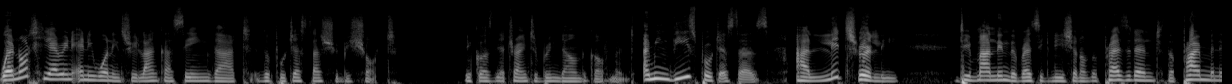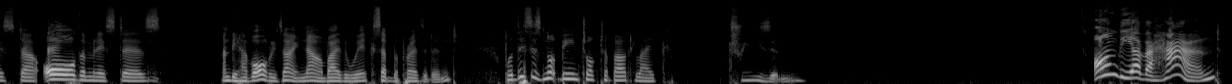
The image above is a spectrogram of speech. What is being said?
We're not hearing anyone in Sri Lanka saying that the protesters should be shot because they're trying to bring down the government. I mean, these protesters are literally demanding the resignation of the president, the prime minister, all the ministers, and they have all resigned now, by the way, except the president. But this is not being talked about like treason. On the other hand,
